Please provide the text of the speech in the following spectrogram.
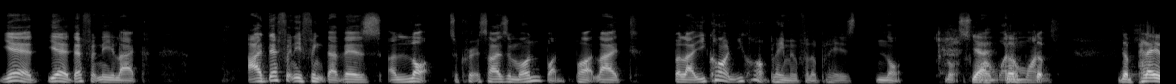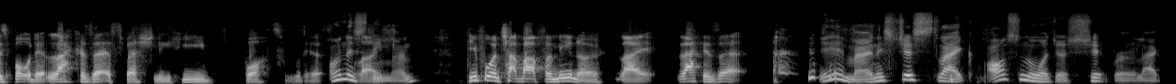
yeah, yeah, definitely. Like I definitely think that there's a lot to criticize him on, but but like but like you can't you can't blame him for the players not not scoring one on ones. The players bottled it. Lacazette, especially, he bottled it. Honestly, like- man. People would chat about Firmino, like Lacazette. Yeah, man. It's just like Arsenal are just shit, bro. Like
